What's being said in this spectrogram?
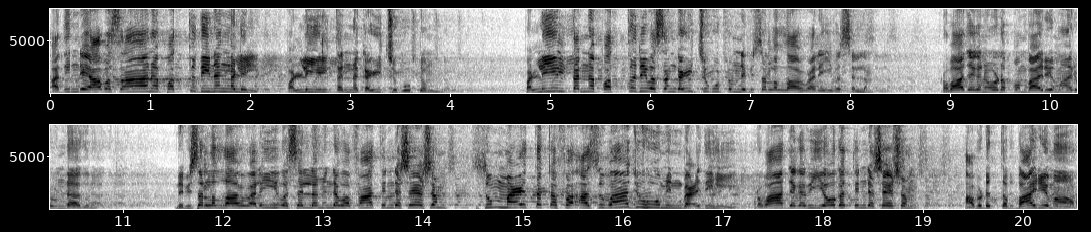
അതിന്റെ അവസാന പത്ത് ദിനങ്ങളിൽ പള്ളിയിൽ തന്നെ കഴിച്ചുകൂട്ടും. പള്ളിയിൽ തന്നെ പത്ത് ദിവസം കഴിച്ചുകൂട്ടും നബി സല്ലല്ലാഹു അലൈഹി വസ്ല്ലം. പ്രവാചകനോടൊപ്പം ഭാര്യമാരും ഉണ്ടാകും. നബി സല്ലല്ലാഹു അലൈഹി വസല്ലമിന്റെ വഫാത്തിന്റെ ശേഷം പ്രവാചക വിയോഗത്തിന്റെ ശേഷം അവിടുത്തെ ഭാര്യമാർ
